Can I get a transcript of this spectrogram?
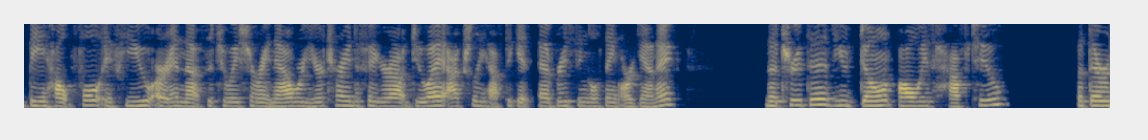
be helpful if you are in that situation right now where you're trying to figure out do I actually have to get every single thing organic? The truth is, you don't always have to, but there are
